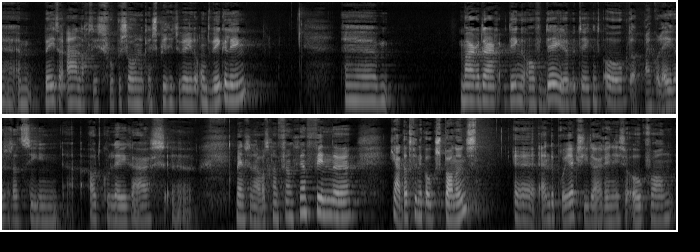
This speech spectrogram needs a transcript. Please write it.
uh, en beter aandacht is voor persoonlijke en spirituele ontwikkeling. Ehm, maar daar dingen over delen betekent ook dat mijn collega's dat zien, oud-collega's, uh, mensen daar wat gaan van gaan vinden. Ja, dat vind ik ook spannend. Uh, en de projectie daarin is ook van,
